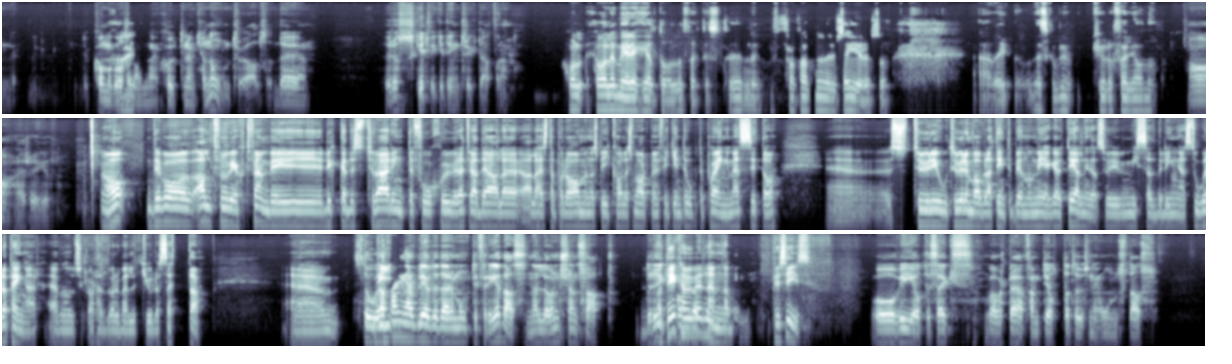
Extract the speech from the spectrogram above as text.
det kommer gå som en skjuten ur en kanon tror jag alltså. Det är ruskigt vilket intryck det är på den. Håll, jag håller med dig helt och hållet faktiskt. Framförallt nu när du säger det så. Ja, det, det ska bli kul att följa honom. Ja, herregud. Ja, det var allt från V75. Vi lyckades tyvärr inte få sju rätt. Vi hade alla, alla hästar på ramen och spik smart, men fick inte ihop det poängmässigt då. Eh, tur i oturen var väl att det inte blev någon megautdelning, då, så vi missade väl inga stora pengar, även om det såklart hade varit väldigt kul att sätta. Eh, Stora vi... pengar blev det däremot i fredags när lunchen satt. Drygt det kan vi väl nämna. Precis. Och V86, vad var det? 58 000 i onsdags.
